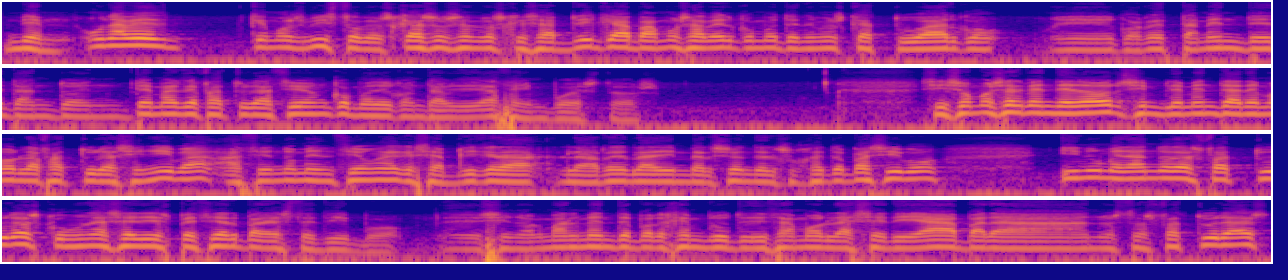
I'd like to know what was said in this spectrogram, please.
Bien, una vez que hemos visto los casos en los que se aplica, vamos a ver cómo tenemos que actuar con, eh, correctamente tanto en temas de facturación como de contabilidad e impuestos. Si somos el vendedor, simplemente haremos la factura sin IVA, haciendo mención a que se aplique la, regla de inversión del sujeto pasivo y numerando las facturas con una serie especial para este tipo. Eh, si normalmente, por ejemplo, utilizamos la serie A para nuestras facturas,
